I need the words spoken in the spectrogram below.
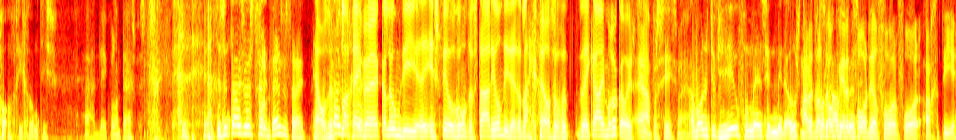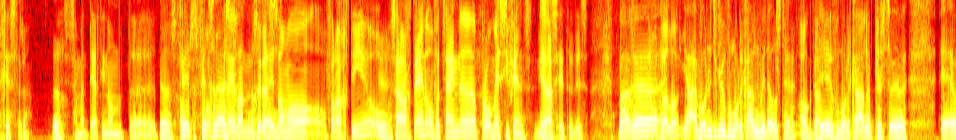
Oh, gigantisch. ja, het leek wel een thuiswedstrijd. Het is een thuiswedstrijd. een thuiswedstrijd. Ja, onze Dat verslaggever Kaloum die eh, is veel rond het stadion. Die zegt het lijkt wel alsof het WK in Marokko is. Ja, precies. Maar, ja. Er wonen natuurlijk heel veel mensen in het Midden-Oosten. maar het was ook weer het mensen. voordeel voor, voor Argentinië gisteren. Ja. Zeg maar 1300 eh Ja, toeschouwers 40 voor 40.000 Nederland. De rest is allemaal voor Argentinië. Of Ja. zijn Argentijnen. Of het zijn eh, pro-Messi-fans die Ja. daar zitten. Dus Maar eh, wel, hoor. ja, er wonen natuurlijk heel veel Marokkanen in het Midden-Oosten. Hè? ook dat. Heel veel Marokkanen. Plus de, eh, eh,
